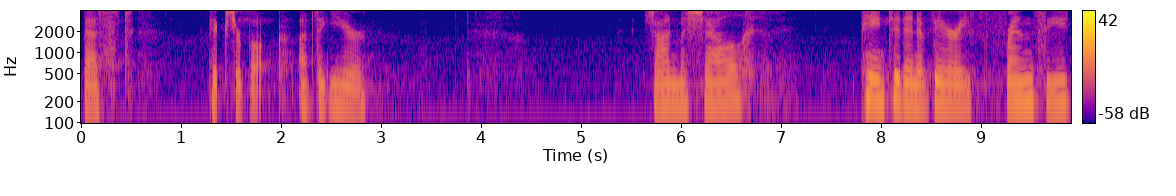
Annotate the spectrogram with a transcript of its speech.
best picture book of the year. Jean Michel painted in a very frenzied,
